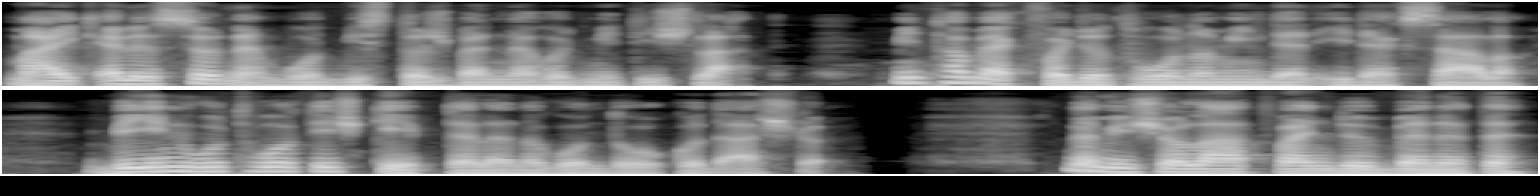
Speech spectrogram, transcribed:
Mike először nem volt biztos benne, hogy mit is lát, mintha megfagyott volna minden idegszála, bénult volt és képtelen a gondolkodásra. Nem is a látvány döbbenete,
